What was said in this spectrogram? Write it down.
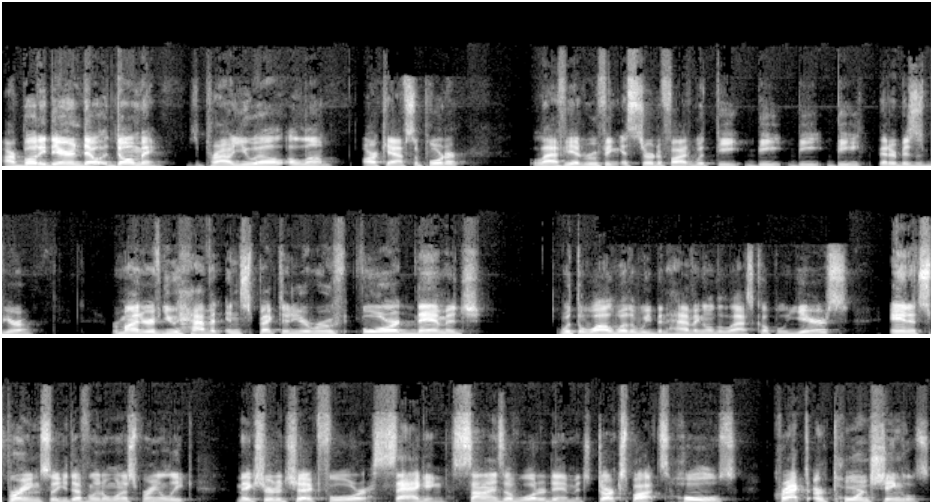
Our buddy Darren Do- Dome is a proud UL alum, RCAF supporter. Lafayette Roofing is certified with the BBB, Better Business Bureau. Reminder if you haven't inspected your roof for damage with the wild weather we've been having over the last couple of years, and it's spring, so you definitely don't want to spring a leak, Make sure to check for sagging, signs of water damage, dark spots, holes, cracked or torn shingles,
